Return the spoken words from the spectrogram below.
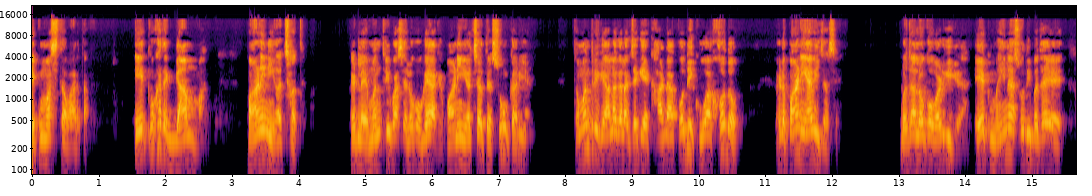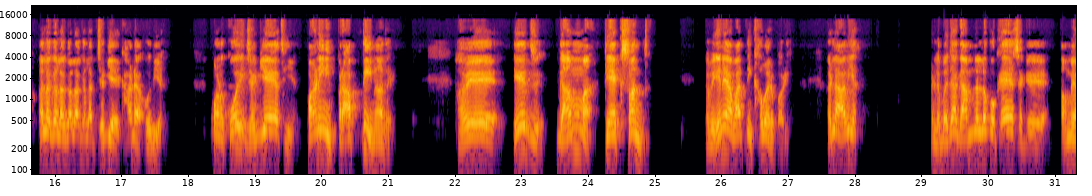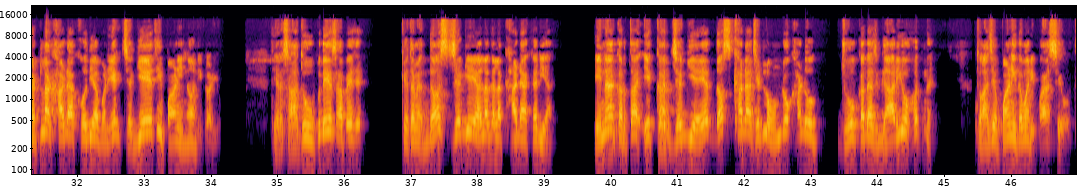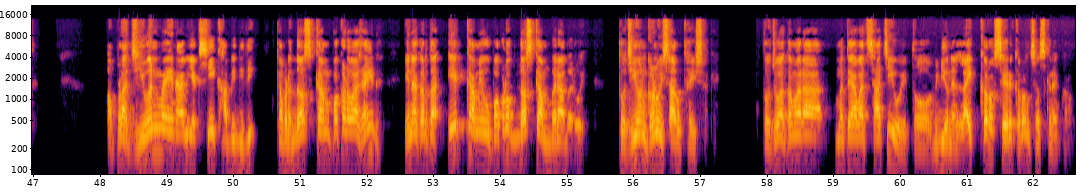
એક મસ્ત વાર્તા. એક વખત ગામમાં પાણીની અછત. એટલે મંત્રી પાસે લોકો ગયા કે પાણીની અછત શું કરીએ? તો મંત્રી કે અલગ અલગ જગ્યાએ ખાડા ખોદી, કુવા ખોદો, એટલે પાણી આવી જશે. બધા લોકો વળગી ગયા. એક મહિના સુધી બધાએ અલગ અલગ અલગ અલગ જગ્યાએ ખાડા ખોદ્યા. પણ કોઈ જગ્યાએથી પાણીની પ્રાપ્તિ ન થઈ. હવે એ જ ગામમાં ત્યાં એક સંત. હવે એને આ વાતની ખબર પડી. એટલે આવ્યા. એટલે બધા ગામના લોકો કહે છે કે અમે આટલા ખાડા ખોદ્યા પણ એક જગ્યાએથી પાણી ન નીકળ્યું. ત્યારે સાધુ ઉપદેશ આપે છે કે તમે દસ જગ્યાએ અલગ અલગ ખાડા કર્યા. એના કરતા એક જ જગ્યાએ દસ ખાડા જેટલો ઊંડો ખાડો જો કદાચ ગાર્યો હોત ને, તો આજે પાણી તમારી પાસે હોત. આપણા જીવનમાં એને આવી એક શીખ આપી દીધી કે આપણે દસ કામ પકડવા જાય ને, એના કરતા એક કામ એવું પકડો દસ કામ બરાબર હોય, તો જીવન ઘણું સારું થઈ શકે. તો જો આ તમારા મતે આ વાત સાચી હોય તો વિડીયોને લાઈક કરો શેર કરો અને સબસ્ક્રાઇબ કરો.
